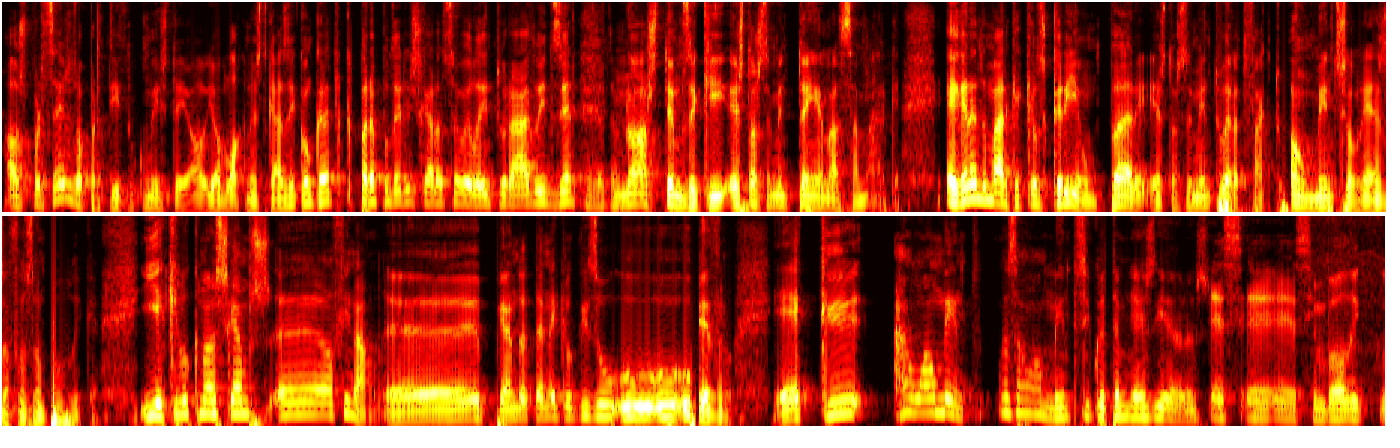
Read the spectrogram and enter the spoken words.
aos parceiros, ao Partido Comunista e ao, e ao Bloco, neste caso em concreto, que para poderem chegar ao seu eleitorado e dizer nós temos aqui, este orçamento tem a nossa marca. A grande marca que eles queriam para este orçamento era, de facto, aumentos salariais na função pública. E aquilo que nós chegamos eh, ao final, eh, pegando até naquilo que diz o, o- o Pedro, é que há um aumento, mas há um aumento de 50 milhões de euros. É, é- é simbólico,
